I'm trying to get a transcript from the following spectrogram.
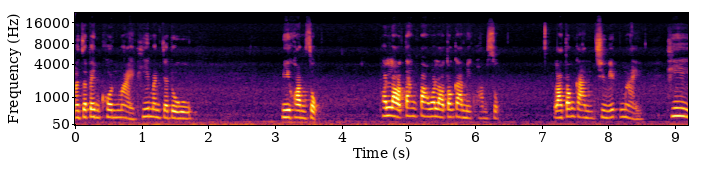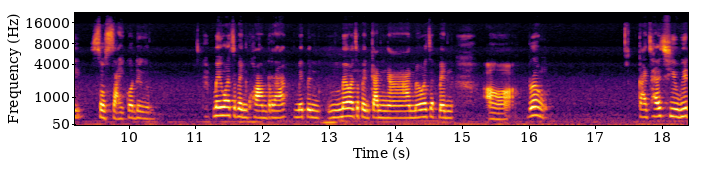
มันจะเป็นคนใหม่ที่มันจะดูมีความสุข เพราะเราตั้งเป้าว่าเราต้องการมีความสุข เราต้องการชีวิตใหม่ที่สดใสกว่าเดิม ไม่ว่าจะเป็นความรักไม่เป็นไม่ว่าจะเป็นการงาน ไม่ว่าจะเป็นเเรื่องการใช้ชีวิต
